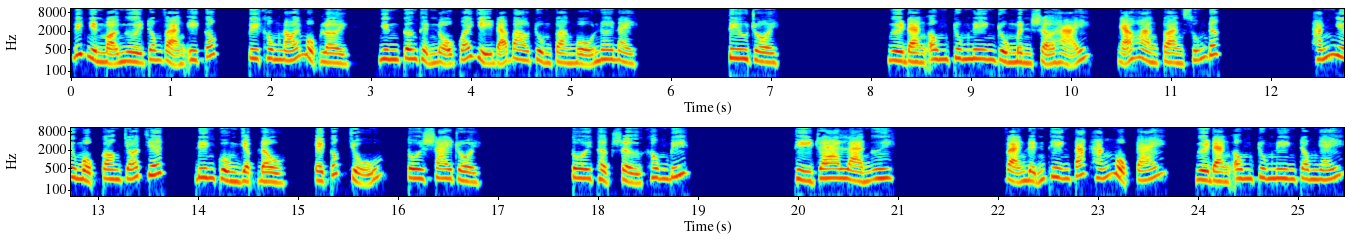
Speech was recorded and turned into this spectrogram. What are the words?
liếc nhìn mọi người trong vạn y cốc, tuy không nói một lời, nhưng cơn thịnh nộ quái dị đã bao trùm toàn bộ nơi này. Tiêu rồi. Người đàn ông trung niên rùng mình sợ hãi, ngã hoàn toàn xuống đất. Hắn như một con chó chết, điên cuồng dập đầu, "Ê cốc chủ, tôi sai rồi. Tôi thật sự không biết." Thì ra là ngươi. Vạn đỉnh thiên tác hắn một cái, người đàn ông trung niên trong nháy.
